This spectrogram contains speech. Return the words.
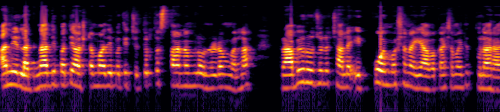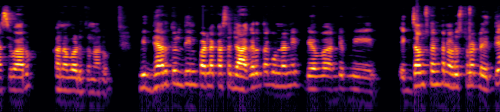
అని లగ్నాధిపతి అష్టమాధిపతి చతుర్థ స్థానంలో ఉండడం వల్ల రాబోయే రోజుల్లో చాలా ఎక్కువ ఎమోషన్ అయ్యే అవకాశం అయితే తులారాశి వారు కనబడుతున్నారు. విద్యార్థులు దీని పట్ల కాస్త జాగ్రత్తగా ఉండండి. అంటే మీ ఎగ్జామ్స్ కనుక నడుస్తున్నట్లయితే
